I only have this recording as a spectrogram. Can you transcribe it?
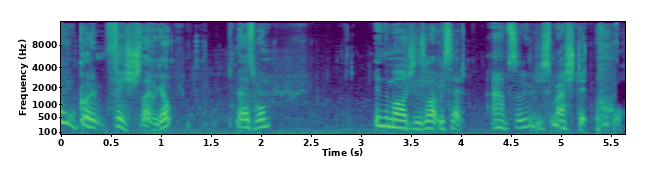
Oh, got him. Fish. There we go. There's one. In the margins, like we said. Absolutely smashed it. Oh.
